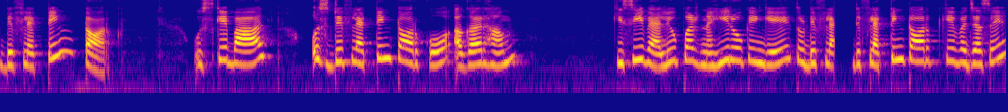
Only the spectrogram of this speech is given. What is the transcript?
डिफ्लेक्टिंग टॉर्क उसके बाद उस डिफ्लेक्टिंग टॉर्क को अगर हम किसी वैल्यू पर नहीं रोकेंगे तो डिफ्लेक्ट डिफ्लेक्टिंग टॉर्क के वजह से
